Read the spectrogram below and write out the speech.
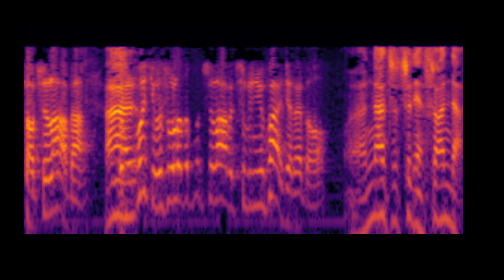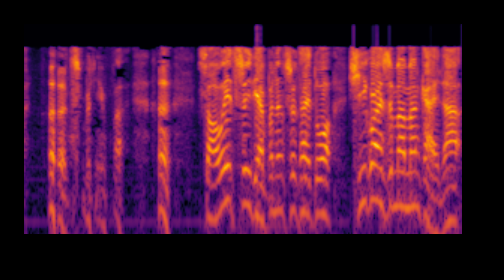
少吃辣的。啊我我媳妇说了，她不吃辣的，吃不进去饭，现在都。啊，那是吃点酸的，呵 呵吃不进饭，呵稍微吃一点，不能吃太多。习惯是慢慢改的。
